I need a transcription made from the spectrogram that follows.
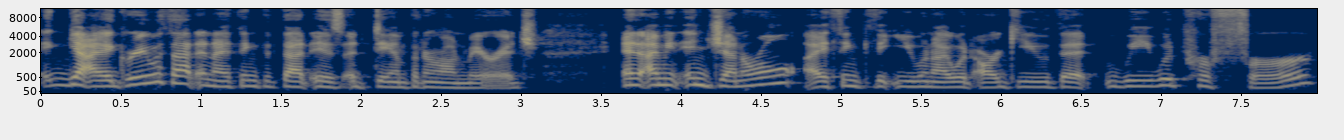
yeah, I agree with that. And I think that that is a dampener on marriage. And I mean, in general, I think that you and I would argue that we would prefer,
